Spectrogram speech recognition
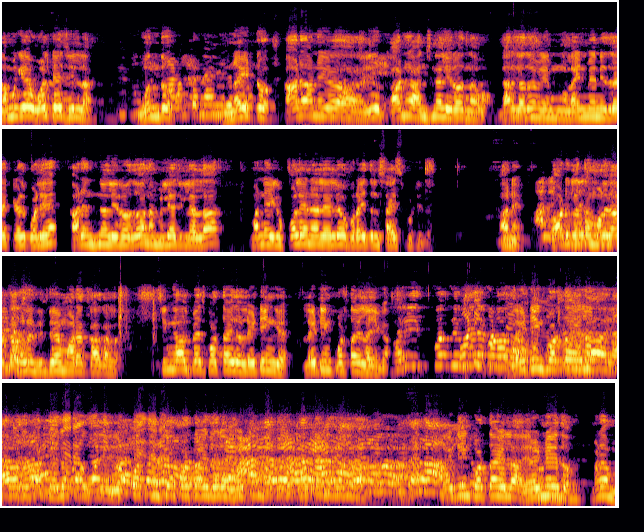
ನಮ್ಗೆ ವೋಲ್ಟೇಜ್ ಇಲ್ಲ. ಒಂದು ನೈಟ್ ಕಾಡಾನೆ ಇದು ಕಾಡಿನ ಅಂಚಿನಲ್ಲಿ ಇರೋದು ನಾವು. ಯಾರಿಗಾದ್ರೂ ನಿಮ್ ಲೈನ್ ಮೇನ್ ಇದ್ರೆ ಕೇಳ್ಕೊಳ್ಳಿ. ಕಾಡಿನ ಅಂಚಿನಲ್ಲಿ ಇರೋದು ನಮ್ಮ ವಿಲೇಜ್ಗಳೆಲ್ಲ. ಮೊನ್ನೆ ಈಗ ಪೋಲಿನಲ್ಲಿ ಒಬ್ಬ ರೈತನ ಸಾಯಿಸ್ಬಿಟ್ಟಿದೆ. ಆನೆ. ಕಾಡುಗಳತ್ತ ಮೊಳಗಾಕಾಗಲ್ಲ ನಿದ್ದೆ ಮಾಡೋಕ್ಕಾಗಲ್ಲ. ಸಿಂಗಲ್ ಪೇಜ್ ಕೊಡ್ತಾ ಇದೆ ಲೈಟಿಂಗ್. ಲೈಟಿಂಗ್ ಕೊಡ್ತಾ ಇಲ್ಲ ಈಗ. ಲೈಟಿಂಗ್ ಕೊಡ್ತಾ ಇಲ್ಲ. ಇದ್ದಾರೆ ಇಪ್ಪತ್ತು ನಿಮಿಷ ಕೊಡ್ತಾ ಇದ್ದಾರೆ. ಲೈಟಿಂಗ್ ಇಲ್ಲ. ಲೈಟಿಂಗ್ ಕೊಡ್ತಾ ಇಲ್ಲ. ಎರಡನೇದು. ಮೇಡಮ್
